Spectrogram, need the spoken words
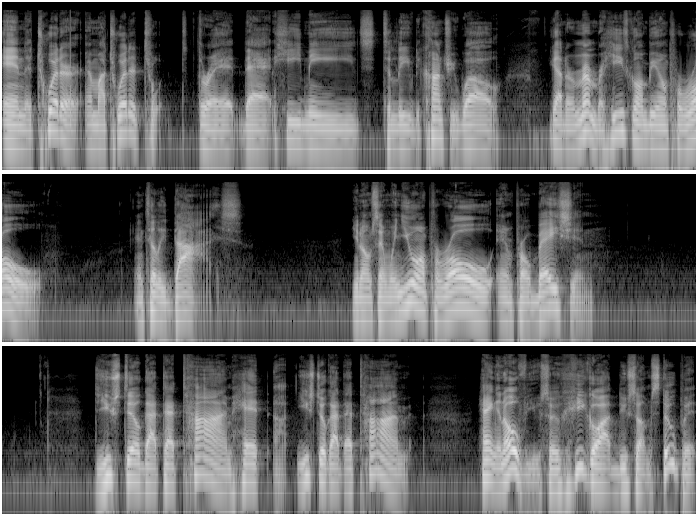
in the Twitter and my Twitter t- thread that he needs to leave the country. Well, you got to remember he's going to be on parole until he dies. You know what I'm saying? When you're on parole and probation, you still got that time head. Uh, you still got that time hanging over you. So if he go out and do something stupid,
